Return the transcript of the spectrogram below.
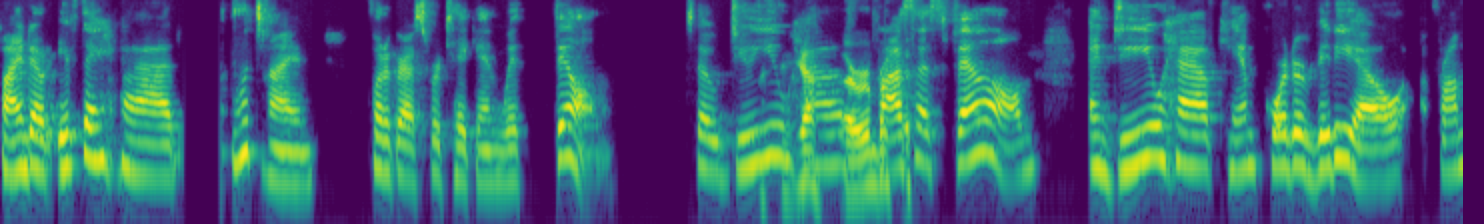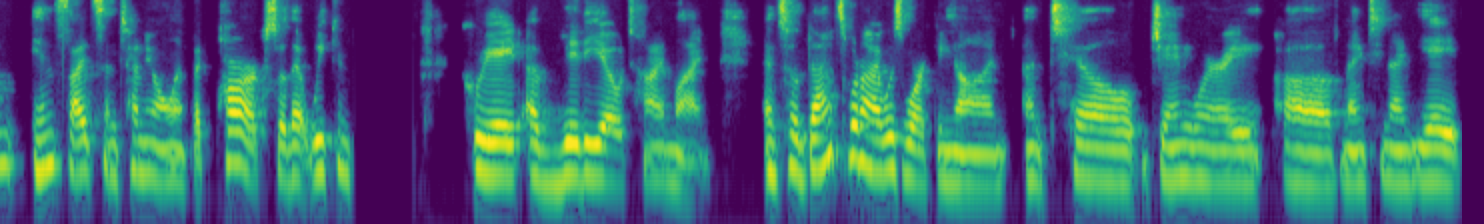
find out if they had, at that time, photographs were taken with film. So, do you yeah, have processed film and do you have camcorder video from inside Centennial Olympic Park so that we can create a video timeline? And so that's what I was working on until January of 1998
